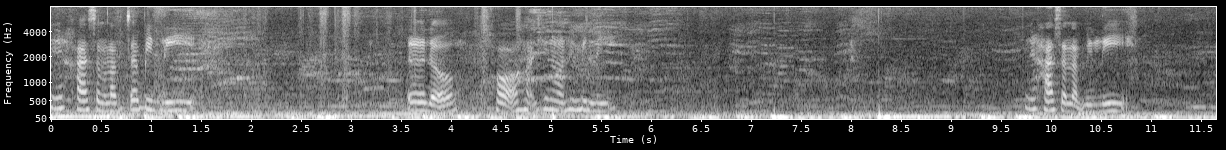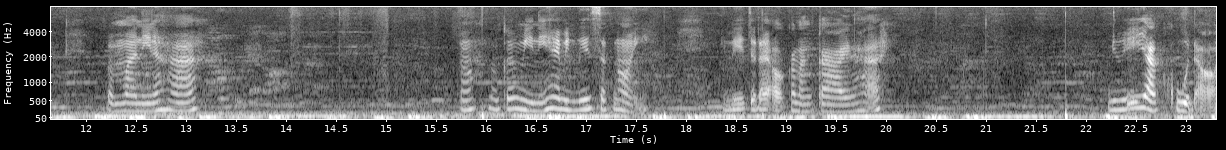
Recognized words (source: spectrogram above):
นี่ค่ะสำหรับเจ้าบิลลี่ เออเดี๋ยวขอหาที่นอนให้บิลลี่ คะสำหรับบิลลี่ ประมาณนี้นะคะเนาะแล้วก็มีนี้ให้บิลลี่สักหน่อย บิลลี่จะได้ออกกำลังกายนะคะ บิลลี่อยากขูดเหรอ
